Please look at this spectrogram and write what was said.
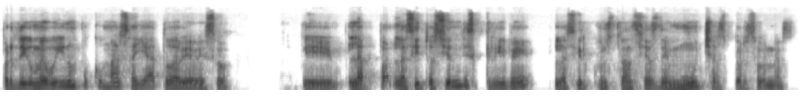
Pero digo, me voy a ir un poco más allá todavía de eso. Eh, la situación describe las circunstancias de muchas personas.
